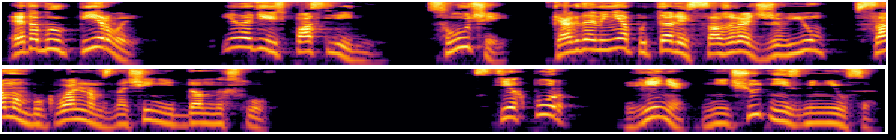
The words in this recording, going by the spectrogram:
это был первый и, надеюсь, последний случай, когда меня пытались сожрать живьем в самом буквальном значении данных слов. С тех пор Веня ничуть не изменился.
